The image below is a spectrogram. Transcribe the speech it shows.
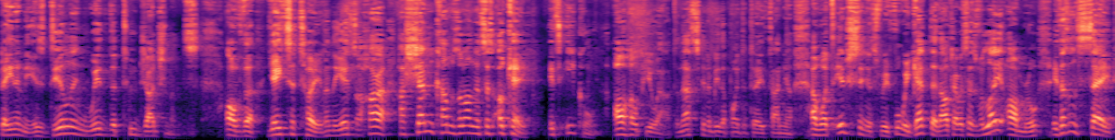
Beinani is dealing with the two judgments, of the Yetzer Tov and the Yetzer Hara, Hashem comes along and says, okay, it's equal. I'll help you out. And that's going to be the point of today's Tanya. And what's interesting is before we get there, the Alter says, V'loi Amru, it doesn't say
